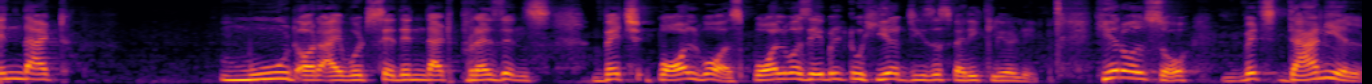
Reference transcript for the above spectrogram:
in that mood or i would say then that presence which paul was paul was able to hear jesus very clearly here also which daniel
